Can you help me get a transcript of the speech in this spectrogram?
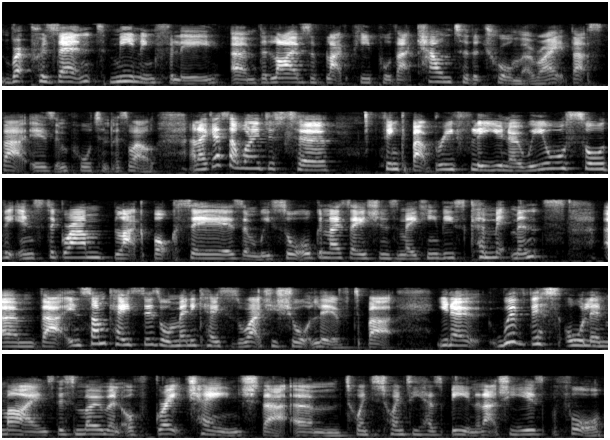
represent meaningfully um, the lives of black people that counter the trauma right that's that is important as well and i guess i wanted just to think about briefly, you know, we all saw the Instagram black boxes and we saw organizations making these commitments um, that in some cases or many cases were actually short lived. But, you know, with this all in mind, this moment of great change that um, 2020 has been and actually years before,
